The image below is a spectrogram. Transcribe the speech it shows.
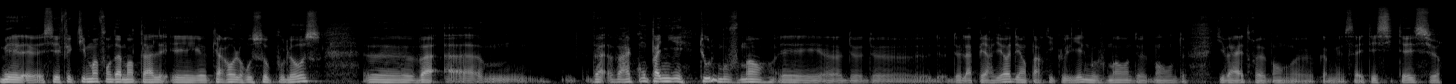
mais c'est effectivement fondamental. Et Carole Rousseau-Poulos va va, accompagner tout le mouvement et, de, de, de, la période, et en particulier le mouvement de, bon, qui va être, bon, comme ça a été cité, sur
